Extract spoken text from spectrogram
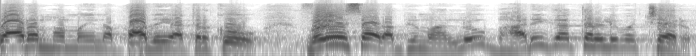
ప్రారంభమైన పాదయాత్రకు వైఎస్ఆర్ అభిమానులు భారీగా తరలివచ్చారు.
